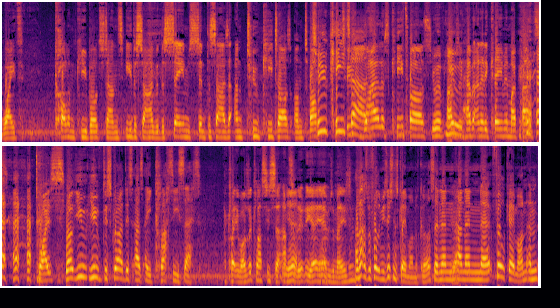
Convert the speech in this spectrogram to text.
white column keyboard stands either side with the same synthesizer and two guitars on top. Two guitars? Two wireless guitars. You have- I was in heaven and it came in my pants twice. Well, you you've described this as a classy set, It was a classy set, absolutely. Yeah, yeah, it was amazing. and that was before the musicians came on, of course. And then Yeah. and then uh, Phil came on, and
